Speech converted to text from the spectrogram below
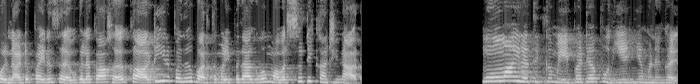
வெளிநாட்டு பயண செலவுகளுக்காக காட்டியிருப்பது வருத்தமளிப்பதாகவும் அவர் சுட்டிக்காட்டினார். மூவாயிரத்திற்கும் மேற்பட்ட புதிய நியமனங்கள்.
